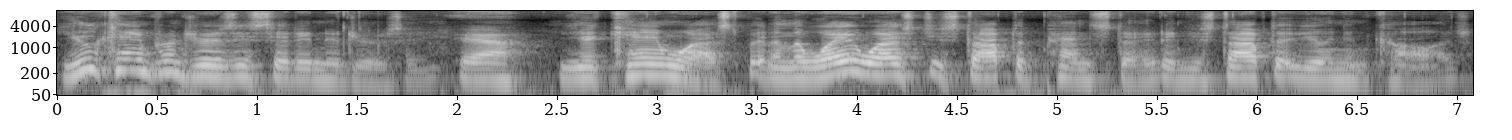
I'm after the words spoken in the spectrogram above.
You came from Jersey City, New Jersey. Yeah, You came west, but in the way west, you stopped at Penn State and you stopped at Union College.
